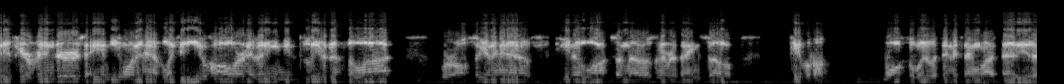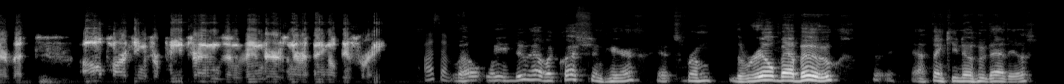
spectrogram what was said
If you're vendors and you want to have like a U-Haul or anything, and you leave it up in the lot, we're also going to have you know locks on those and everything, so people don't walk away with anything like that either. But all parking for patrons and vendors and everything will be free. Awesome. Well, we do have a question here. It's from the real Babu. I think you know who that is.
